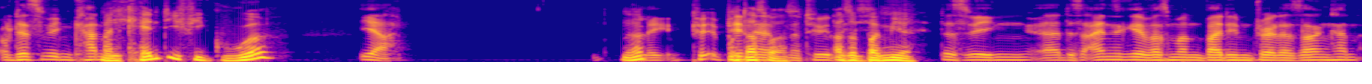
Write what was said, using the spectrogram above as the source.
Und deswegen kann Man ich. Kennt die Figur. Ja. Ne? P Und das war's. Natürlich. Also bei mir. Deswegen, äh, das Einzige, was man bei dem Trailer sagen kann,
